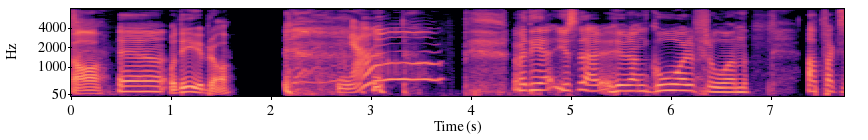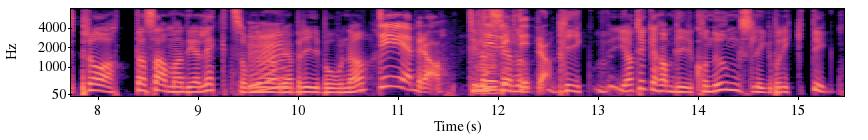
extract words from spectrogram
Ja, Eh, och det är ju bra. Ja. Men det, just det där hur han går från att faktiskt prata samma dialekt som de Mm. övriga Briborna. Det är bra. Till Det att är sen riktigt bra. Bli, jag tycker han blir konungslig på riktigt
